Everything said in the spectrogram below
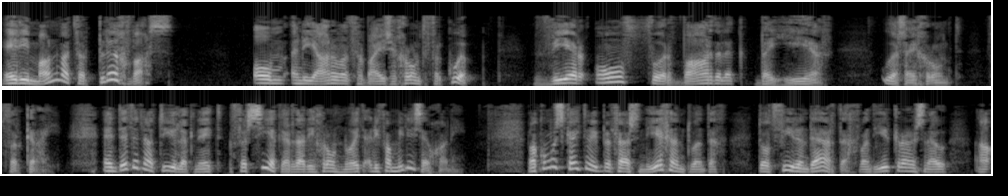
het die man wat verplig was om in die jare wat verby sy grond te verkoop, weer onvoorwaardelik beheer oor sy grond verkry. En dit het natuurlik net verseker dat die grond nooit uit die familie sou gaan nie. Maar kom ons kyk nou by vers 29 tot 34 want hier kry ons nou 'n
